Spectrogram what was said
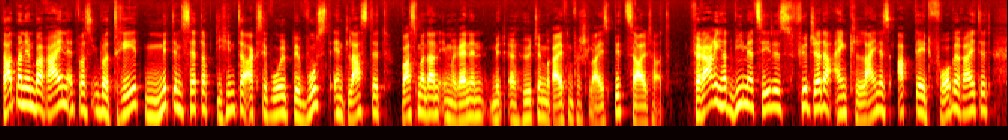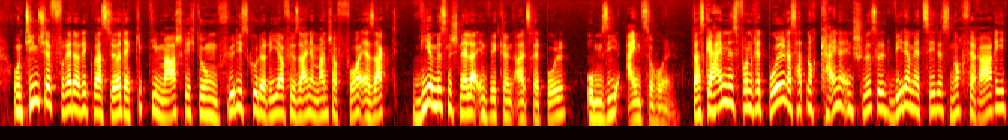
Da hat man in Bahrain etwas überdreht, mit dem Setup die Hinterachse wohl bewusst entlastet, was man dann im Rennen mit erhöhtem Reifenverschleiß bezahlt hat. Ferrari hat wie Mercedes für Jeddah ein kleines Update vorbereitet und Teamchef Frederic Vasseur, der gibt die Marschrichtung für die Scuderia, für seine Mannschaft vor. Er sagt, wir müssen schneller entwickeln als Red Bull, um sie einzuholen. Das Geheimnis von Red Bull, das hat noch keiner entschlüsselt, weder Mercedes noch Ferrari.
